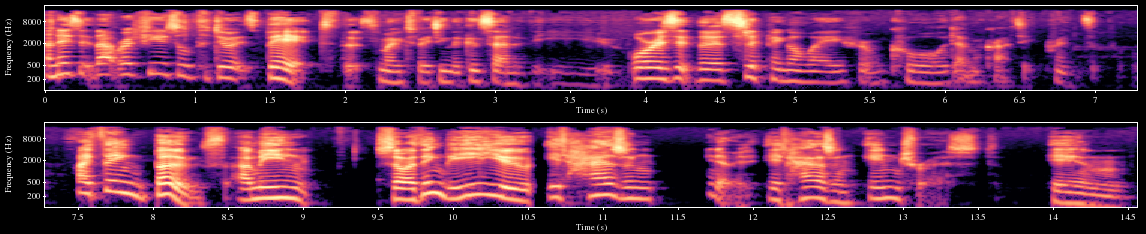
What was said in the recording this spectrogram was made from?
And is it that refusal to do its bit that's motivating the concern of the EU? Or is it the slipping away from core democratic principles? I think both. I mean, so I think the EU, it hasn't, you know, it, it has an interest in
